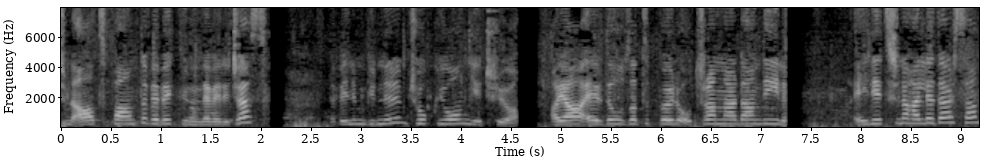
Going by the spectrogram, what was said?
Şimdi 6 pound da bebek gününde vereceğiz. Benim günlerim çok yoğun geçiyor. Ayağı evde uzatıp böyle oturanlardan değilim. Ehliyet işini halledersem,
